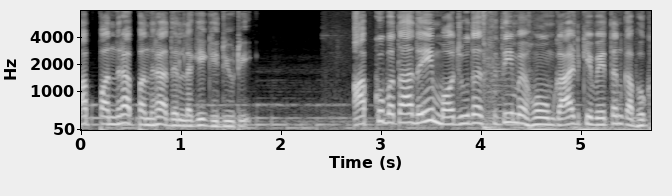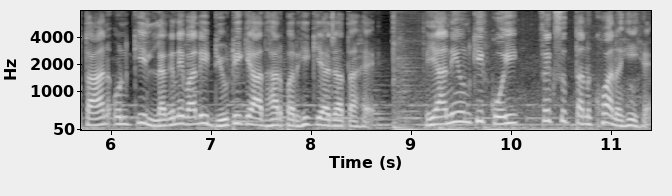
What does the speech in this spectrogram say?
अब 15-15 दिन लगेगी ड्यूटी। आपको बता दें, मौजूदा स्थिति में होमगार्ड के वेतन का भुगतान उनकी लगने वाली ड्यूटी के आधार पर ही किया जाता है। यानी उनकी कोई फिक्स तनख्वाह नहीं है।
